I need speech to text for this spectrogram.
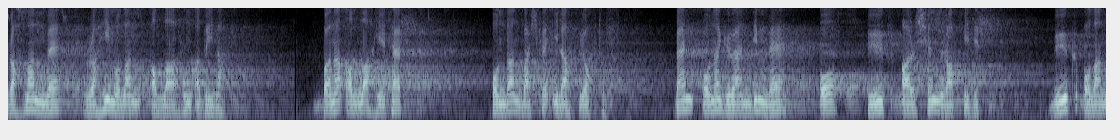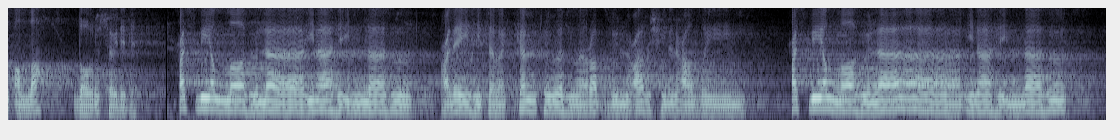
Rahman ve Rahim olan Allah'ın adıyla. Bana Allah yeter, ondan başka ilah yoktur. Ben ona güvendim ve o büyük arşın Rabbidir. Büyük olan Allah doğru söyledi. Hasbiyallahu la ilahe illahu aleyhi tevekkeltu ve huve rabbul arşil azim. Hasbiyallahu la ilahe illahu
